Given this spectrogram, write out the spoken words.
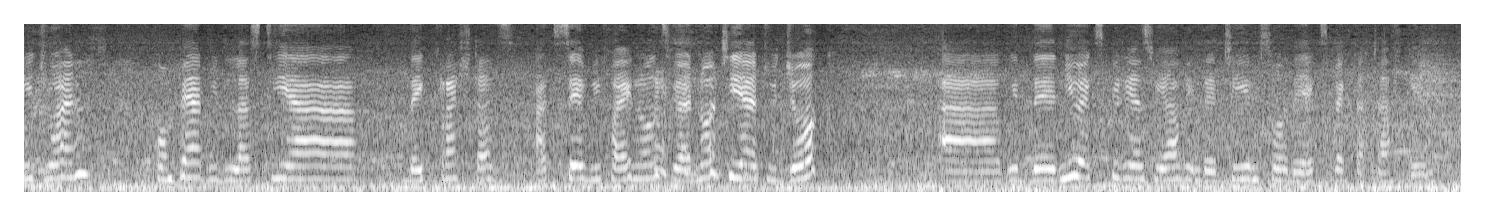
huge one. Compared with last year, they crushed us at semi-finals. we are not here to joke. Uh, with the new experience we have in the team, so they expect a tough game.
